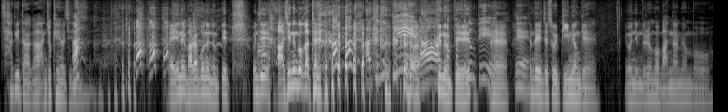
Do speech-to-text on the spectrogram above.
사귀다가 안 좋게 헤어진 아? 애인을 바라보는 눈빛 왠지 아. 시는것 같아요. 아, 그 눈빛. 아, 그 눈빛. 그 눈빛. 예. 예. 근데 이제 소위 비명계 의원님들은 뭐 만나면 뭐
